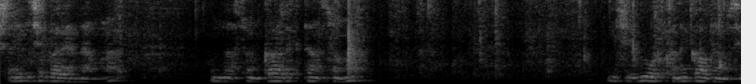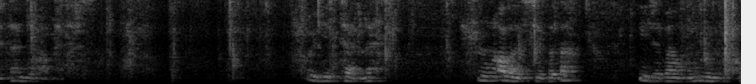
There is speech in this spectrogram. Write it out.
Arkadaşlar iyice karayım bunu. Bundan sonra kardıktan sonra iyice yoğurtkanı kaldığımız yerden devam ederiz. Su yeterli. Suyunu alasıya kadar iyice ben bunu yumruk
